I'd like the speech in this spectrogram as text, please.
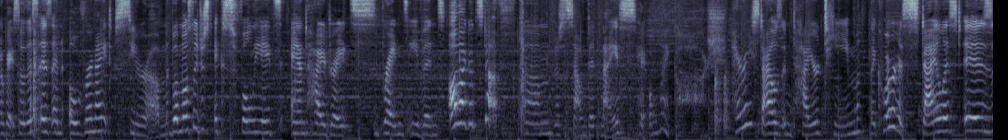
Okay, so this is an overnight serum, but mostly just exfoliates and hydrates, brightens, evens, all that good stuff. Um, just sounded nice. Okay, oh my god gosh. Harry Styles' entire team, like whoever his stylist is,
